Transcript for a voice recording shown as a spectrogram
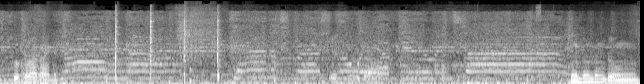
숙소 돌아가야겠어. 찍겠습니다. 둥둥둥둥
